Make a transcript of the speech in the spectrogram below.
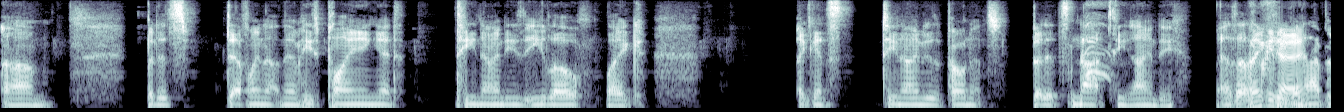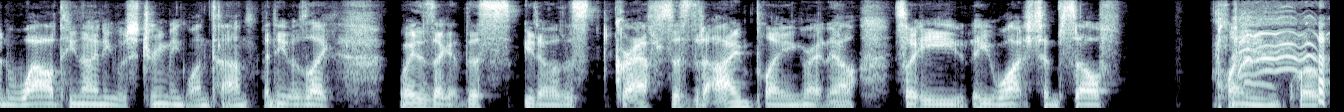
um, but it's definitely not them. He's playing at T90's Elo like against T90's opponents, but it's not T90. As I think okay. it even happened while T90 was streaming one time, and he was like, "Wait a second, this you know this graph says that I'm playing right now." So he he watched himself playing quote.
